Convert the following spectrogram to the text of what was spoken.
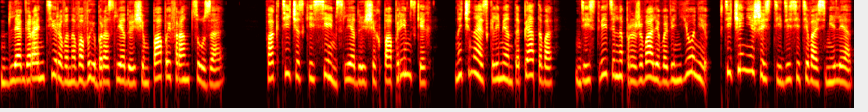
для гарантированного выбора следующим папой француза. Фактически семь следующих пап римских начиная с Климента V, действительно проживали в Авиньоне в течение 68 лет.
